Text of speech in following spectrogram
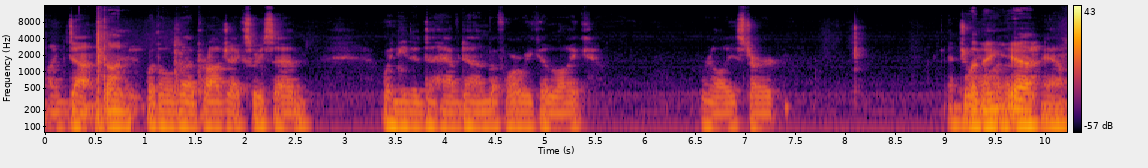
like done Done. with all the projects we said we needed to have done before we could like really start enjoying Living, it. yeah. yeah,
